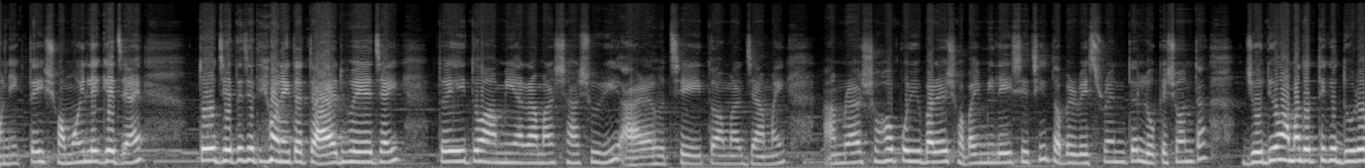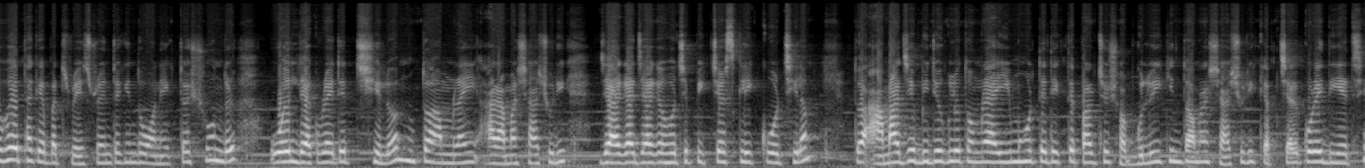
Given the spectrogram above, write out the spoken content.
অনেকটাই সময় লেগে যায়। তো যেতে যেতে অনেকটা টায়ার্ড হয়ে যাই। তো এই তো আমি আর আমার শাশুড়ি আর হচ্ছে এই তো আমার জামাই। আমরা সহপরিবারে সবাই মিলে এসেছি, তবে রেস্টুরেন্টের লোকেশনটা যদিও আমাদের থেকে দূরে হয়ে থাকে বাট রেস্টুরেন্টটা কিন্তু অনেকটা সুন্দর ওয়েল ডেকোরেটেড ছিল। তো আমরাই আর আমার শাশুড়ি জায়গায় জায়গায় হচ্ছে পিকচার্স ক্লিক করছিলাম। তো আমার যে ভিডিওগুলো তোমরা এই মুহূর্তে দেখতে পারছ, সবগুলোই কিন্তু আমার শাশুড়ি ক্যাপচার করে দিয়েছে।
